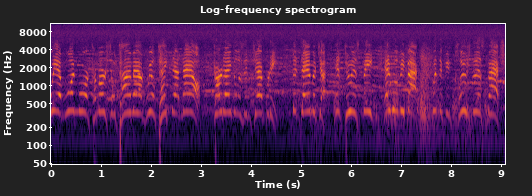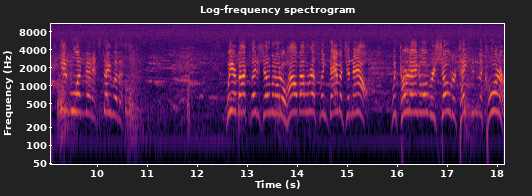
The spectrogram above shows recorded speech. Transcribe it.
We have one more commercial timeout. We'll take that now. Kurt Angle is in jeopardy. The Damaja is to his feet, and we'll be back with the conclusion of this match in one minute. Stay with us. We are back, ladies and gentlemen, on Ohio Valley Wrestling Damaja now. With Kurt Angle over his shoulder, takes him to the corner,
